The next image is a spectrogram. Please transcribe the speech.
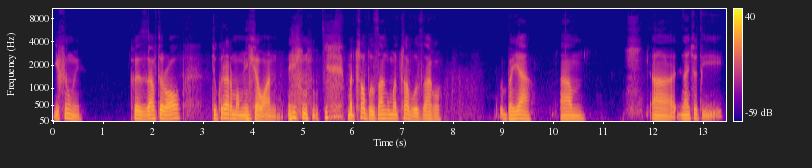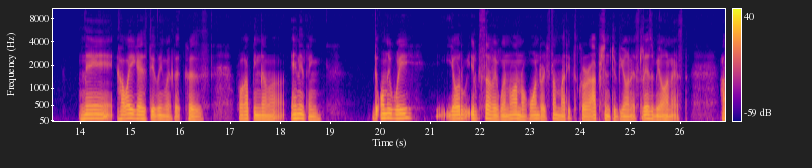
you feel me? Because after all tukurarama munyika one. Matroubles angu matroubles ako but yeah um uh nachoti ne how are you guys dealing with it? Because wakapinda anything. The only way irikusavegwa when one wonder somebody it's corruption to be honest. Let's be honest. I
